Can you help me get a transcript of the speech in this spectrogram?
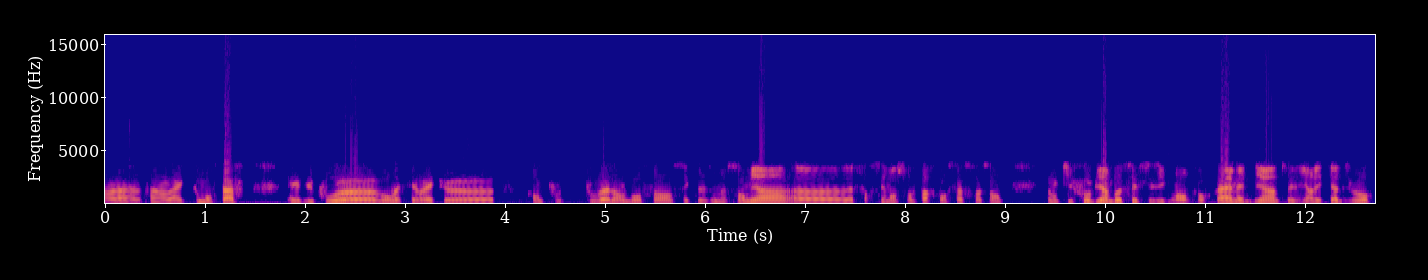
voilà, enfin, avec tout mon staff. Et du coup, bon, bah, c'est vrai que quand tout, tout va dans le bon sens et que je me sens bien, euh, forcément sur le parcours ça se ressent. Donc il faut bien bosser physiquement pour quand même être bien, tenir les quatre jours.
